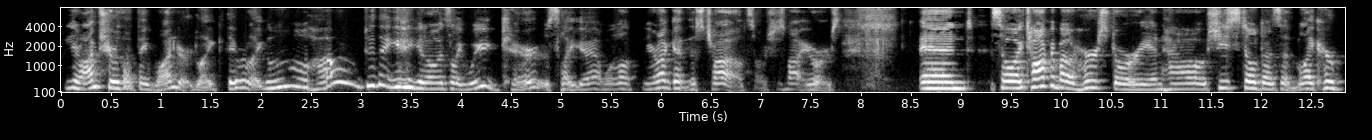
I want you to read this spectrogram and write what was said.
you know, I'm sure that they wondered, like they were like, "Oh, how do they?" You know, it's like we care. It's like, yeah, well, you're not getting this child, so she's not yours. And so I talk about her story and how she still doesn't like her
